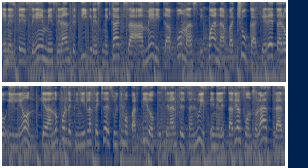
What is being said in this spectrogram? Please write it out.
en el TSM será ante Tigres, Necaxa, América, Pumas, Tijuana, Pachuca, Querétaro y León, quedando por definir la fecha de su último partido, que será ante el San Luis en el Estadio Alfonso Lastras.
